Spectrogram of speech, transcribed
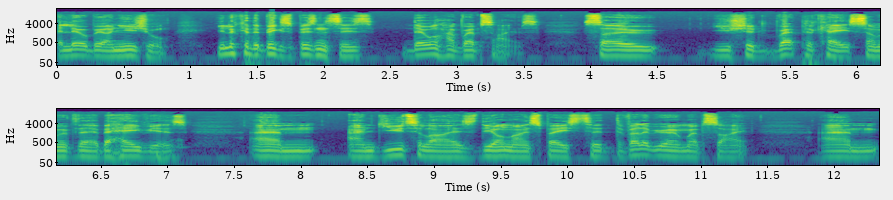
a little bit unusual? You look at the biggest businesses they all have websites. So you should replicate some of their behaviors um, and utilize the online space to develop your own website um,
